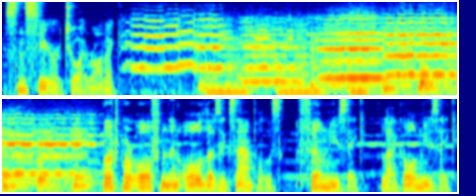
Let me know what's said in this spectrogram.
sincere to ironic. But more often than all those examples, film music, like all music,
